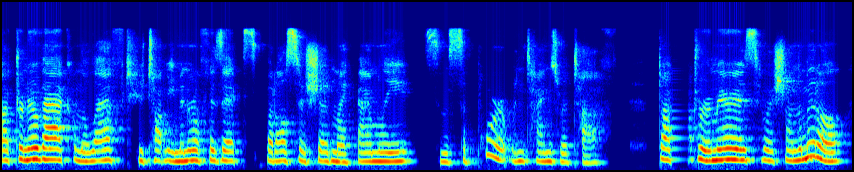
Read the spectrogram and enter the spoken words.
Dr. Novak on the left, who taught me mineral physics, but also showed my family some support when times were tough. Dr. Ramirez, who I show in the middle,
